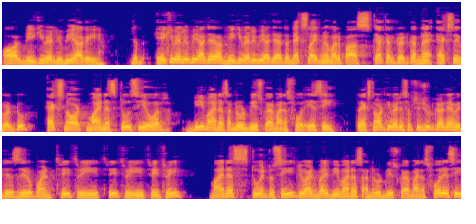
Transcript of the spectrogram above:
اور بی کی ویلو بھی آ گئی جب اے کی ویلو بھی آ جائے اور بی کی ویلو بھی آ جائے تو نیکسٹ سلائڈ میں ہمارے پاس کیا کیلکولیٹ کرنا ہے؟ X equal to X naught minus two C over B minus under B square minus four A C تو ایکس ناٹ کی ویلو سبسٹیچیوٹ کر دیں which is zero point three three three three three three minus two into C divide by B minus under B square minus four A C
